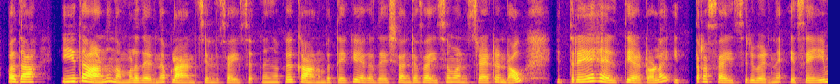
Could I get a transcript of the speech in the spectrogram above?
അപ്പോൾ അതാ ഇതാണ് നമ്മൾ തരുന്ന പ്ലാന്റ്സിന്റെ സൈസ് നിങ്ങൾക്ക് കാണുമ്പോഴത്തേക്ക് ഏകദേശം അതിന്റെ സൈസ് മനസ്സിലായിട്ടുണ്ടാവും. ഇത്രേ ഹെൽത്തി ആയിട്ടുള്ള ഇത്ര സൈസിൽ വരുന്ന സെയിം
